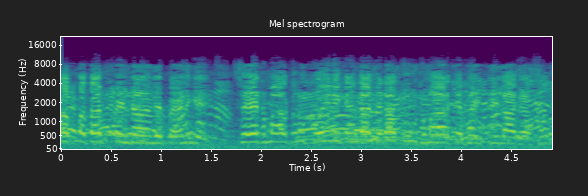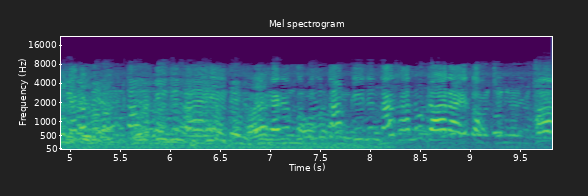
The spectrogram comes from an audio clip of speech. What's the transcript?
ਤਾਂ ਪਤਾ ਪਿੰਡ ਵਾਲਿਆਂ ਦੇ ਪੈਣਗੇ। ਸੇਠ ਮਾਲਕ ਨੂੰ ਕੋਈ ਨਹੀਂ ਕਹਿੰਦਾ ਜਿਹੜਾ ਝੂਠ ਮਾਰ ਕੇ ਫੈਕਟਰੀ ਲਾ ਗਿਆ। ਸਰ ਧਮਕੀ ਦਿੰਦਾ ਇਹ। ਮੇਰੇ ਪੁੱਤ ਨੂੰ ਧਮਕੀ ਦਿੰਦਾ ਸਾਨੂੰ ਡਰ ਆਏ ਤੋਂ। ਹਾਂ।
